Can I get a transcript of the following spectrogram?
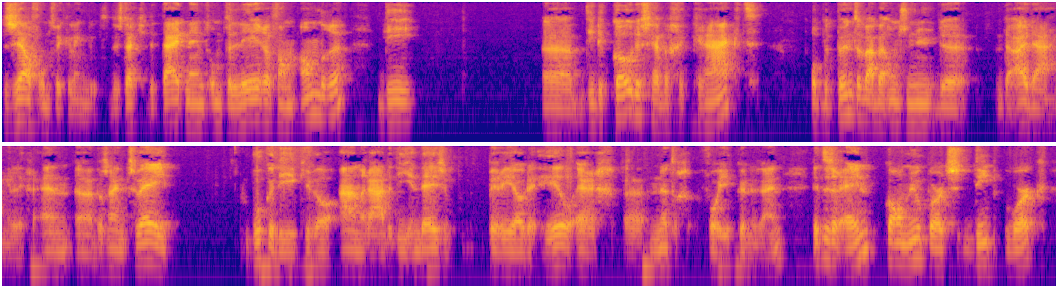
zelfontwikkeling doet. Dus dat je de tijd neemt om te leren van anderen die, uh, die de codes hebben gekraakt op de punten waar bij ons nu de, de uitdagingen liggen. En uh, er zijn twee boeken die ik je wil aanraden, die in deze periode heel erg uh, nuttig voor je kunnen zijn. Dit is er één, Carl Newport's Deep Work.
